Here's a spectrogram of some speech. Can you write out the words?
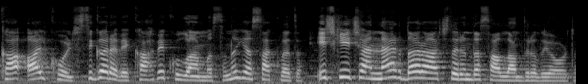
halka alkol, sigara ve kahve kullanmasını yasakladı. İçki içenler dar ağaçlarında sallandırılıyordu.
